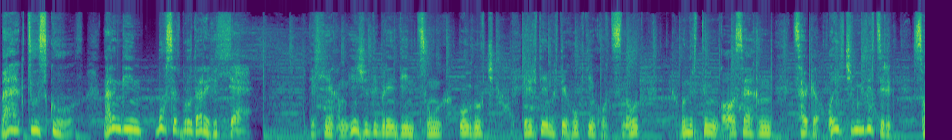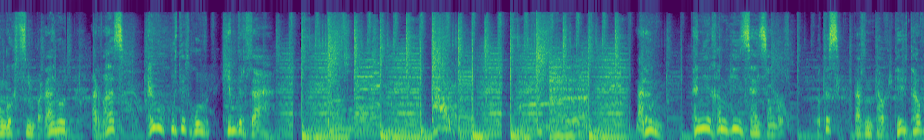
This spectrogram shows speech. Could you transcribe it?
Back to School нарангийн бүх салбаруудаар эхэллээ. Дэлхийн хамгийн шилдэг брендийн цүнх, өргөвч, эрэгтэй эмэгтэй хүүхдийн хувцснууд, өнөртөн гоо сайхан цаг гоёл чимэглэл зэрэг сонгогдсон бараанууд 10-аас 50 хүртэл хувь хямдрлаа. Наран таны хамгийн сайн сонголт. Утас 75 тэг 5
